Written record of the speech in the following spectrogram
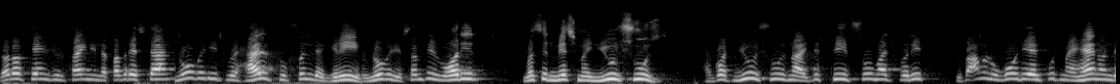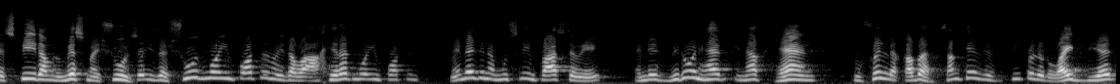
A lot of times you'll find in the qabristan, nobody to help to fill the grave. Nobody. Sometimes worried, mustn't miss my new shoes. I got new shoes now, I just paid so much for it. If I'm going to go there and put my hand on the speed, I'm going to miss my shoes. So is the shoes more important or is our akhirat more important? Imagine a Muslim passed away and we don't have enough hands to fill the qabr. Sometimes there's people with white beards,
